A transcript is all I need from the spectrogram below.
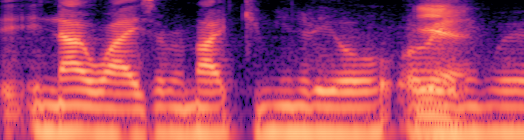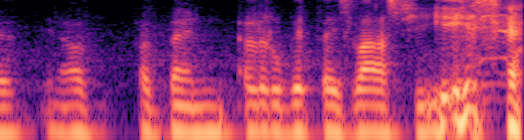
in no ways a remote community or, or Yeah. anything where you know I've, I've been a little bit these last few years.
